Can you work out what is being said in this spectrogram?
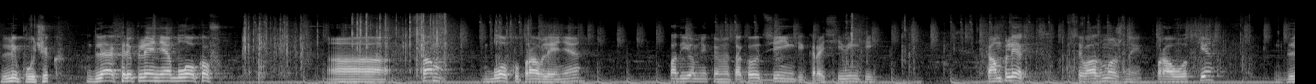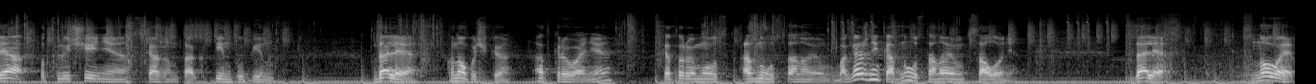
липучек для крепления блоков, а, сам блок управления подъемниками, такой вот синенький, красивенький. Комплект всевозможной проводки для подключения, скажем так, пин-ту-пин. -пин. Далее кнопочка открывания, которую мы одну установим в багажник, одну установим в салоне. Далее новая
